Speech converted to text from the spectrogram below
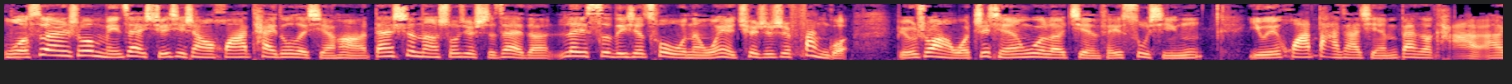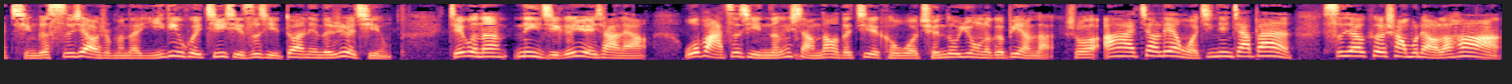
我虽然说没在学习上花太多的钱哈，但是呢，说句实在的，类似的一些错误呢，我也确实是犯过。比如说啊，我之前为了减肥塑形，以为花大价钱办个卡啊，请个私教什么的，一定会激起自己锻炼的热情。结果呢，那几个月下来，我把自己能想到的借口我全都用了个遍了。说啊，教练，我今天加班，私教课上不了了哈。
